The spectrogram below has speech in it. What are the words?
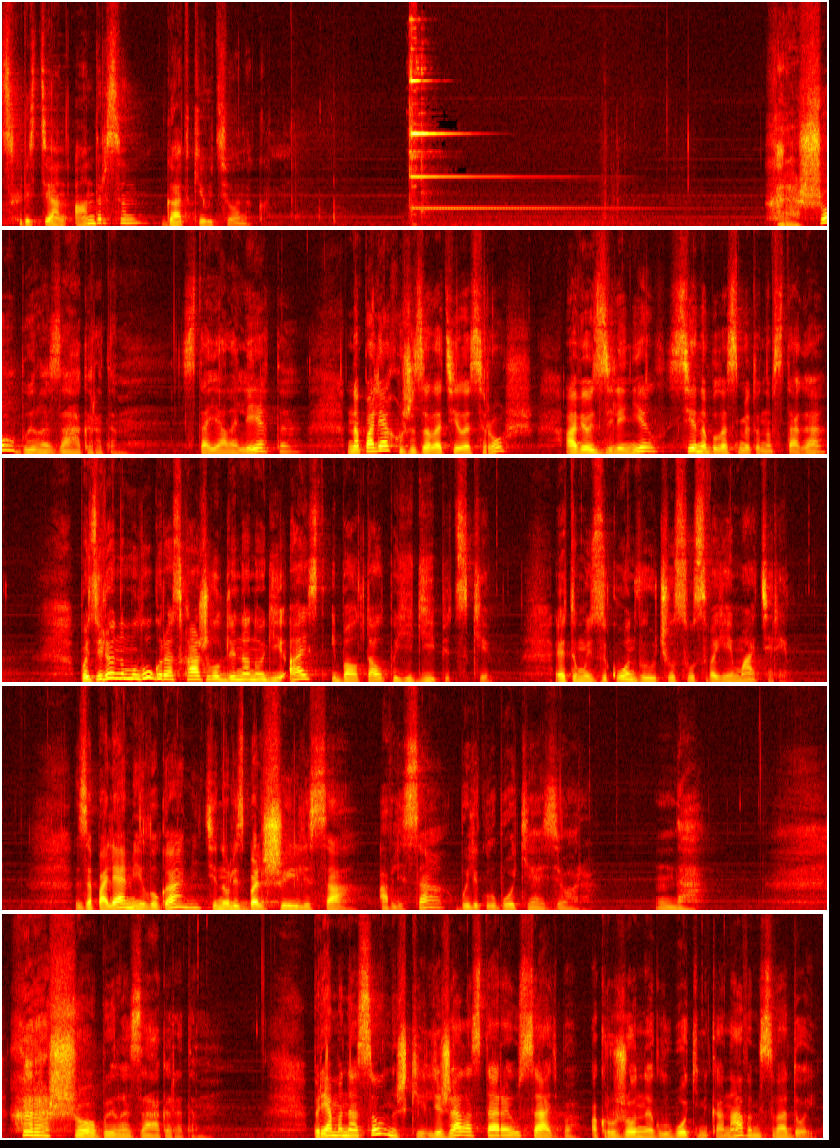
Ганс Христиан Андерсен «Гадкий утенок». Хорошо было за городом. Стояло лето, на полях уже золотилась рожь, овес зеленел, сено было сметано в стога. По зеленому лугу расхаживал длинноногий аист и болтал по-египетски. Этому языку он выучился у своей матери. За полями и лугами тянулись большие леса, а в лесах были глубокие озера. Да, хорошо было за городом. Прямо на солнышке лежала старая усадьба, окруженная глубокими канавами с водой.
